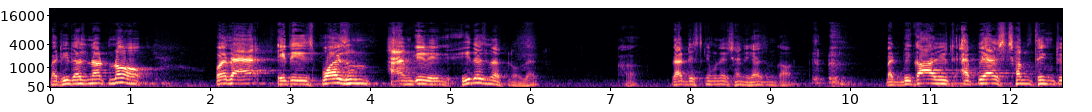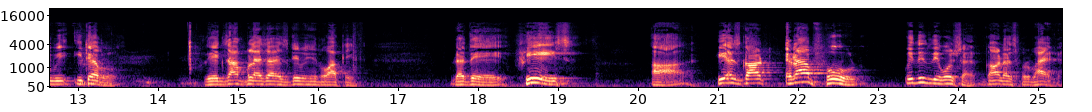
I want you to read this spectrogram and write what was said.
but he does not know whether it is poison I am giving. He does not know that. Uh, that discrimination he hasn't got. but because it appears something to be eatable, the example as I was giving in walking, that the fish, uh, he has got enough food within the ocean, God has provided.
